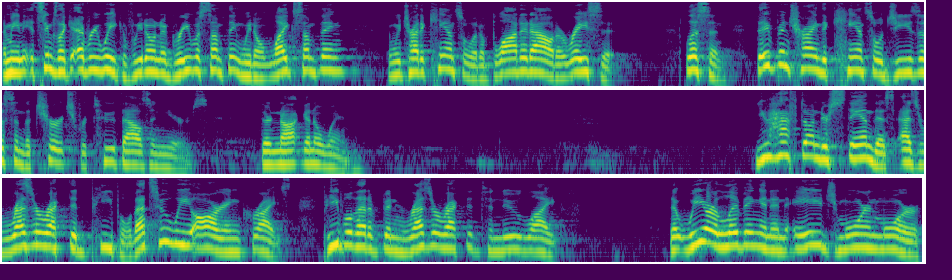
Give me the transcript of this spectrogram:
I mean, it seems like every week, if we don't agree with something, we don't like something, then we try to cancel it or blot it out, erase it. Listen, they've been trying to cancel Jesus and the church for 2,000 years. They're not going to win. You have to understand this as resurrected people. That's who we are in Christ. People that have been resurrected to new life. That we are living in an age more and more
